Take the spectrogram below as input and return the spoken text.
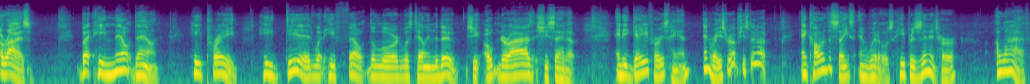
arise. But he knelt down, he prayed, he did what he felt the Lord was telling him to do. She opened her eyes, she sat up. And he gave her his hand and raised her up. She stood up. And calling the saints and widows, he presented her alive.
